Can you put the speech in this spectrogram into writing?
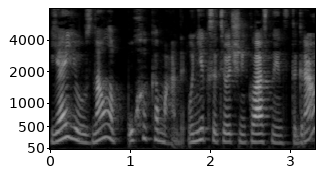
Я ее узнала у Хакамады. У нее, кстати, очень классный инстаграм.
